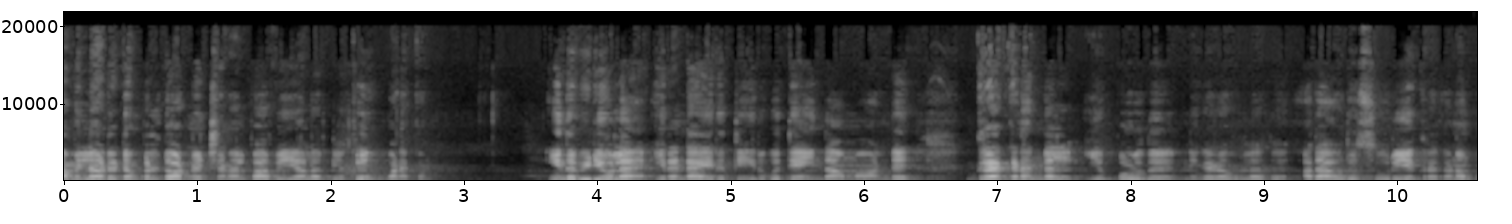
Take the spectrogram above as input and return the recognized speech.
Tamil Nadu temple dot net channel பார்வையாளர்களுக்கு வணக்கம். இந்த வீடியோவில் இரண்டாயிரத்தி இருபத்தி ஐந்தாம் ஆண்டு கிரகணங்கள் எப்பொழுது நிகழ உள்ளது? அதாவது சூரிய கிரகணம்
